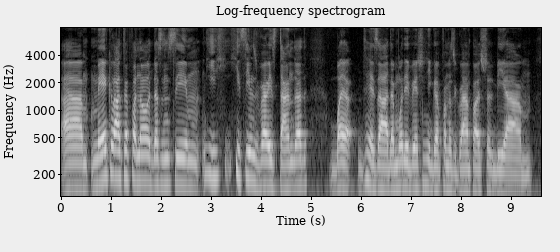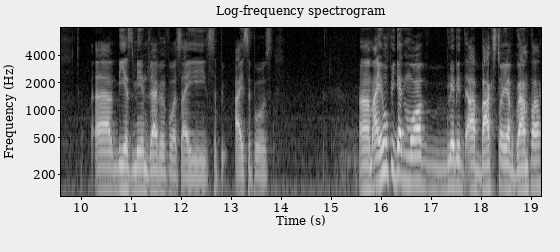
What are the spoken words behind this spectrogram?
Um, main character for now doesn't seem he he seems very standard, but his uh the motivation he got from his grandpa should be um uh be his main driving force. I I suppose. Um, I hope we get more maybe a backstory of grandpa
